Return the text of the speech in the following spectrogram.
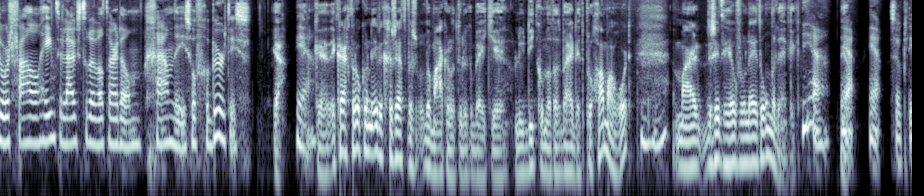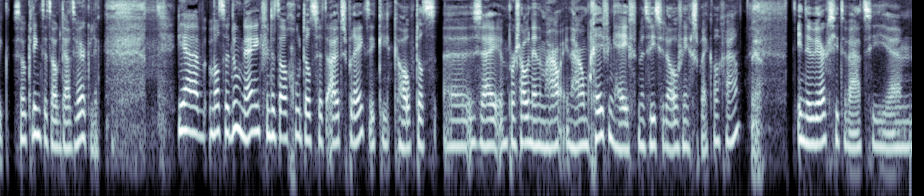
door het verhaal heen te luisteren wat daar dan gaande is of gebeurd is. Ja. Ja. Ik, eh, ik krijg er ook een eerlijk gezegd. We, we maken het natuurlijk een beetje ludiek omdat het bij dit programma hoort. Maar er zit heel veel leed onder, denk ik. Ja, ja, ja. Zo, klinkt, zo klinkt het ook daadwerkelijk. Ja, wat we doen, hè? ik vind het al goed dat ze het uitspreekt. Ik, ik hoop dat eh, zij een persoon in haar, in haar omgeving heeft met wie ze daarover in gesprek kan gaan. Ja. In de werksituatie ehm,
